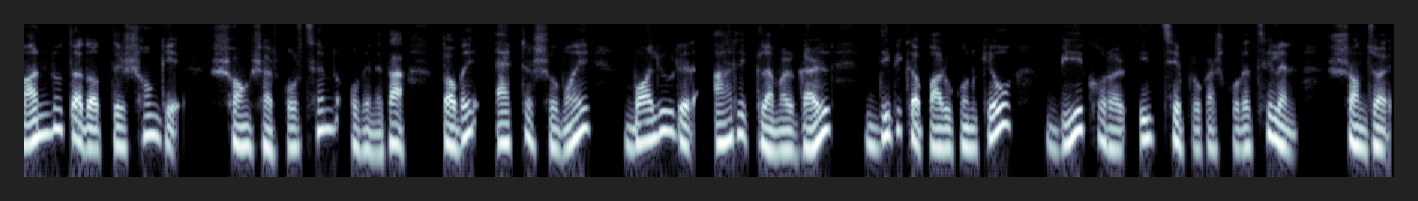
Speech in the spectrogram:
মান্যতা দত্তের সঙ্গে সংসার করছেন অভিনেতা। তবে একটা সময়ে বলিউডের আরেক গ্ল্যামার গার্ল দীপিকা পাড়ুকোনকেও বিয়ে করার ইচ্ছে প্রকাশ করেছিলেন সঞ্জয়।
